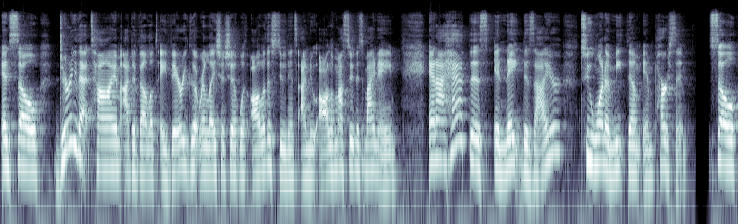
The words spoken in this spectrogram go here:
And so during that time, I developed a very good relationship with all of the students. I knew all of my students by name, and I had this innate desire to want to meet them in person. So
